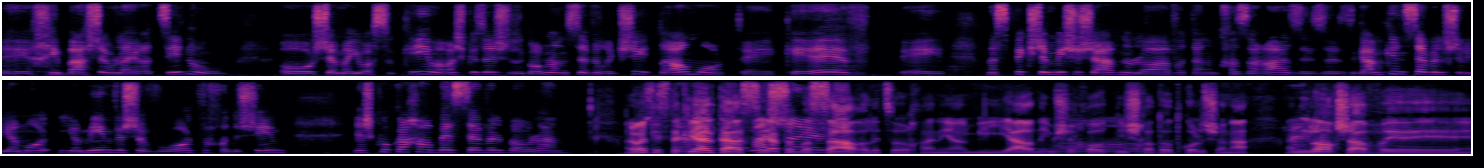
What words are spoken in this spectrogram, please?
אה, חיבה שאולי רצינו, או שהם היו עסוקים, ממש כזה שזה גורם לנו סבל רגשי, טראומות, אה, כאב, אה, מספיק שמישהו שאהבנו לא אהב אותנו בחזרה, זה, זה, זה גם כן סבל של ימו, ימים ושבועות וחודשים. יש כל כך הרבה סבל בעולם. אני אומר, תסתכלי על תעשיית הבשר, לצורך העניין, מיליארדים של חיות נשחטות כל שנה. כן. אני לא עכשיו אה,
